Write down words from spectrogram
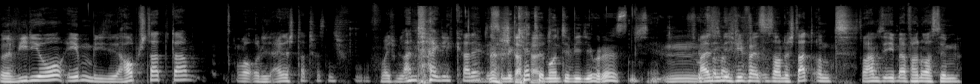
oder Video, eben wie die Hauptstadt da. Oder die eine Stadt, ich weiß nicht, von welchem Land eigentlich gerade. Das ist eine Stadt Kette, halt. Montevideo, oder? Ist nicht, Hm, weiß ich nicht, auf jeden Fall ist es auch eine Stadt und da haben sie eben einfach nur aus dem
